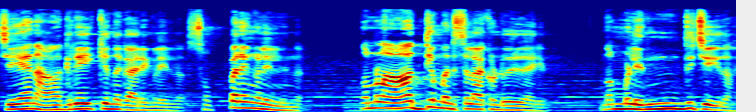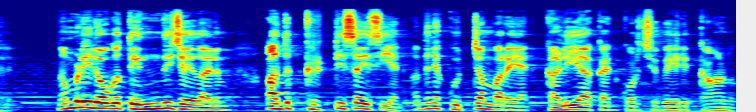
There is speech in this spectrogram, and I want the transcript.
ചെയ്യാൻ ആഗ്രഹിക്കുന്ന കാര്യങ്ങളിൽ നിന്ന് സ്വപ്നങ്ങളിൽ നിന്ന്. നമ്മൾ ആദ്യം മനസ്സിലാക്കേണ്ട ഒരു കാര്യം നമ്മൾ എന്ത് ചെയ്താലും നമ്മൾ ഈ ലോകത്ത് എന്ത് ചെയ്താലും അത് ക്രിട്ടിസൈസ് ചെയ്യാൻ അതിനെ കുറ്റം പറയാൻ കളിയാക്കാൻ കുറച്ച് പേര് കാണും.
